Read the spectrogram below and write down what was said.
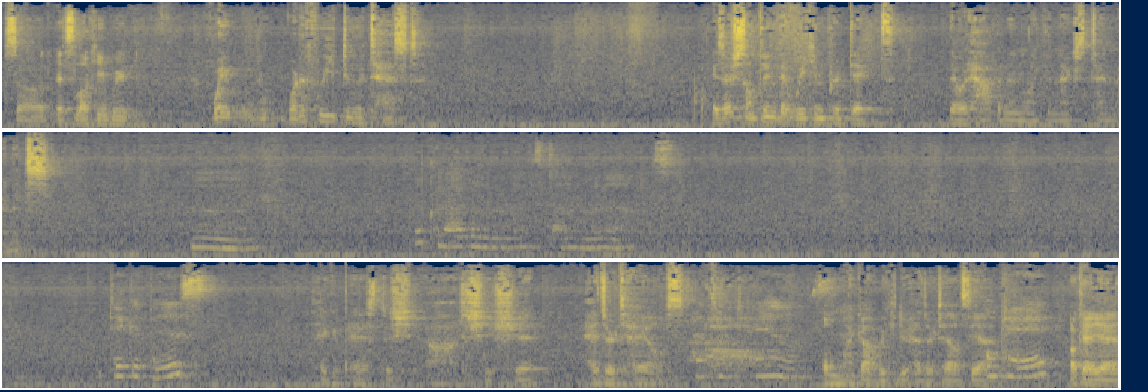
So it's lucky we. Wait, what if we do a test? Is there something that we can predict that would happen in like the next 10 minutes? Hmm. Could in the next 10 minutes? Take a piss? Take a piss. Does she, oh, uh, does she shit? Heads or tails? Heads or tails? Oh my god, we could do heads or tails, yeah. Okay. Okay, yeah.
